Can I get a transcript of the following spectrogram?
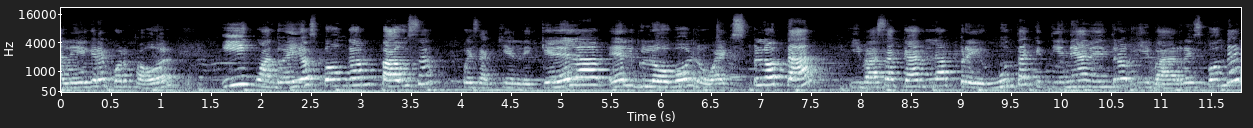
alegre, por favor. Y cuando ellos pongan pausa, pues a quien le quede el globo lo va a explotar y va a sacar la pregunta que tiene adentro y va a responder.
